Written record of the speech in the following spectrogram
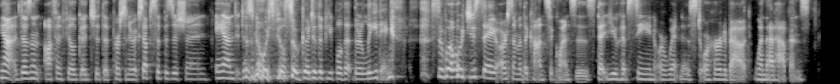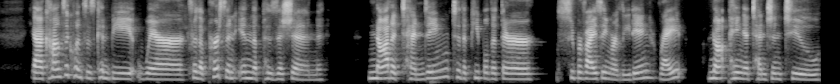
Yeah, it doesn't often feel good to the person who accepts the position, and it doesn't always feel so good to the people that they're leading. so, what would you say are some of the consequences that you have seen or witnessed or heard about when that happens? Yeah, consequences can be where for the person in the position not attending to the people that they're supervising or leading, right? Not paying attention to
